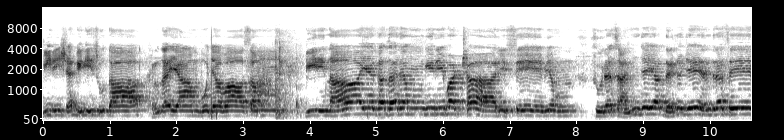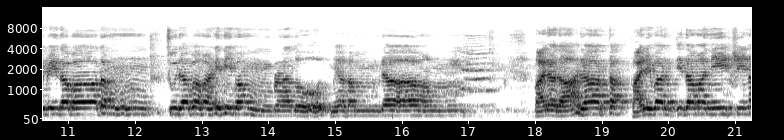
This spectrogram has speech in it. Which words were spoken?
ഗിരിശഗിരിസുതാ ഹൃദയാംബുജവാസം ഗിരിനായകധരം ഗിരിപക്ഷാരിസേവ്യം സുരസഞ്ജയ ധനുജേന്ദ്രസേവിതപാദം സുരഭമണിനിവം പ്രണതോസ്മ്യഹം രാമം. പരതാരാർത്ഥ പരിവർജിതമനീഷിണ.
